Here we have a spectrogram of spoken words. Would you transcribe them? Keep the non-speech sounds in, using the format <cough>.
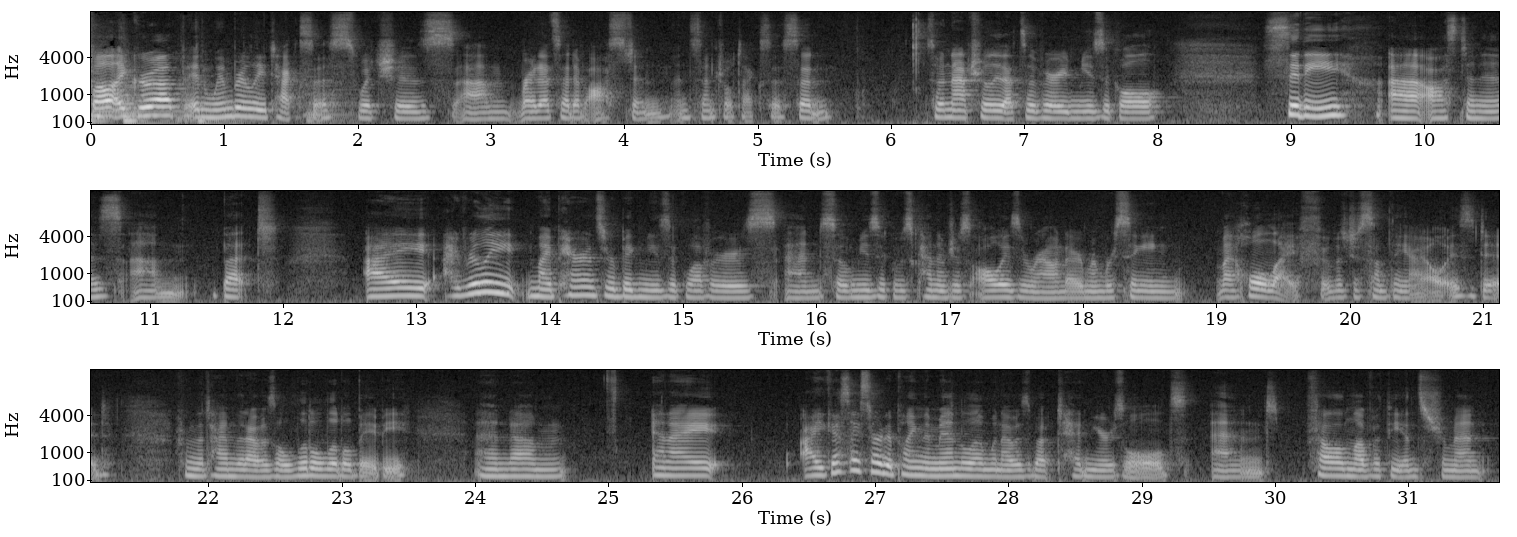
Well, I grew up in Wimberley, Texas, which is um, right outside of Austin in central Texas. And so naturally, that's a very musical city, uh, Austin is. Um, but I, I really, my parents are big music lovers, and so music was kind of just always around. I remember singing my whole life. It was just something I always did from the time that I was a little, little baby. And, um, and I, I guess I started playing the mandolin when I was about 10 years old and fell in love with the instrument.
